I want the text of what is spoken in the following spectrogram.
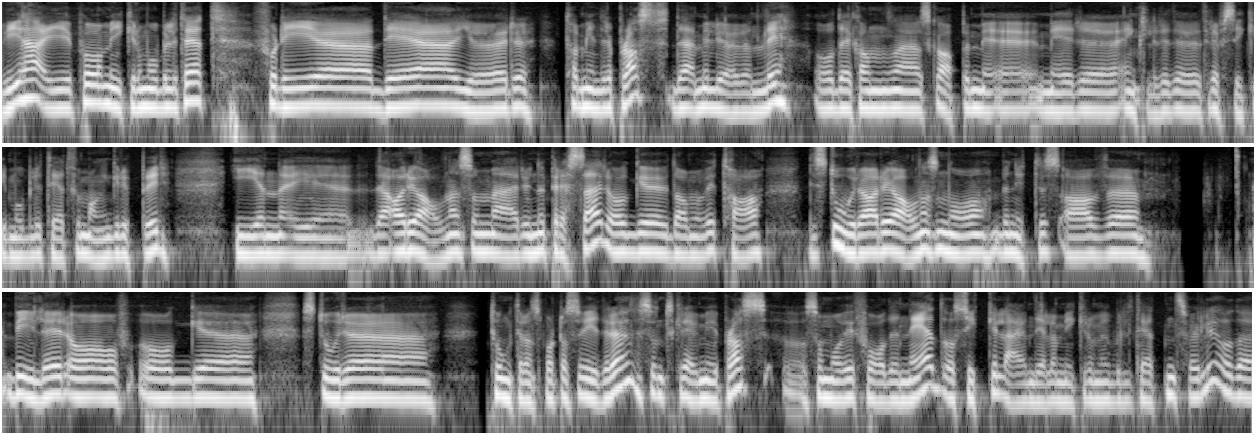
Vi heier på mikromobilitet, fordi uh, det gjør, tar mindre plass, det er miljøvennlig, og det kan uh, skape mer, mer uh, enklere treffsikker mobilitet for mange grupper. En, i, det er arealene som er under press her, og da må vi ta de store arealene som nå benyttes av biler og, og store tungtransport osv., som krever mye plass. og Så må vi få det ned, og sykkel er en del av mikromobiliteten, selvfølgelig. Og da,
